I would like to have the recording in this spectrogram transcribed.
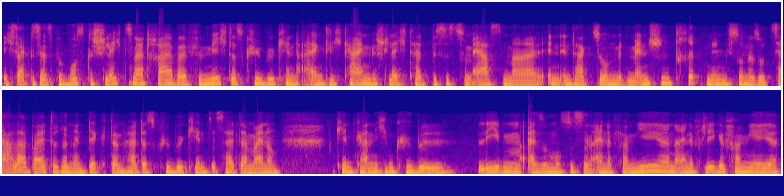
ich sage das jetzt bewusst geschlechtsneutral, weil für mich das Kübelkind eigentlich kein Geschlecht hat, bis es zum ersten Mal in Interaktion mit Menschen tritt, nämlich so eine Sozialarbeiterin entdeckt dann halt das Kübelkind, ist halt der Meinung, ein Kind kann nicht im Kübel leben, also muss es in eine Familie, in eine Pflegefamilie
